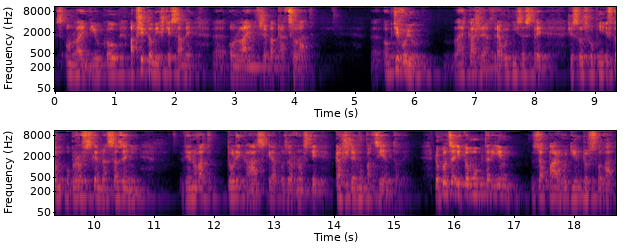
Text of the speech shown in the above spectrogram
s online výukou a přitom ještě sami eh, online třeba pracovat. Eh, obdivuju lékaře a zdravotní sestry, že jsou schopni i v tom obrovském nasazení věnovat tolik lásky a pozornosti každému pacientovi. Dokonce i tomu, který jim za pár hodin doslova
